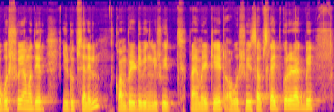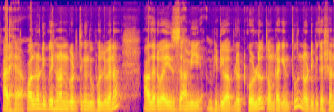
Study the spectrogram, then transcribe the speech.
অবশ্যই আমাদের YouTube channel competitive English with primary TET অবশ্যই সাবস্ক্রাইব করে রাখবে। আর হ্যাঁ অল নোটিফিকেশন অন করতে কিন্তু ভুলবে না। আদারওয়াইজ আমি ভিডিও আপলোড করলেও তোমরা কিন্তু নোটিফিকেশন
